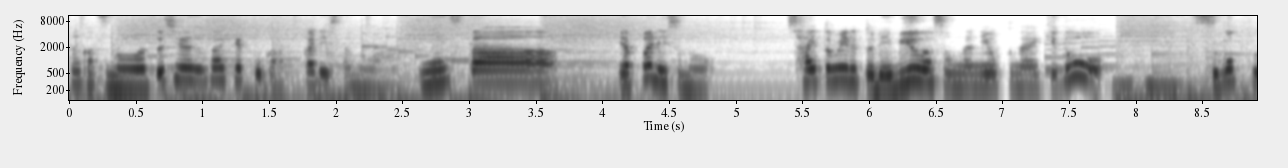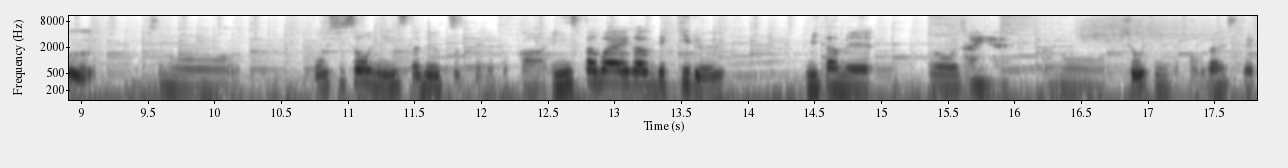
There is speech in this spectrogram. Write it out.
なんかその、私が結構がっかりしたのは、インスタ、やっぱりその、サイト見るとレビューはそんなに良くないけど、すごく、その、美味しそうにインスタで写ってるとか、インスタ映えができる見た目の、はいはい。あの、商品とかを出してる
